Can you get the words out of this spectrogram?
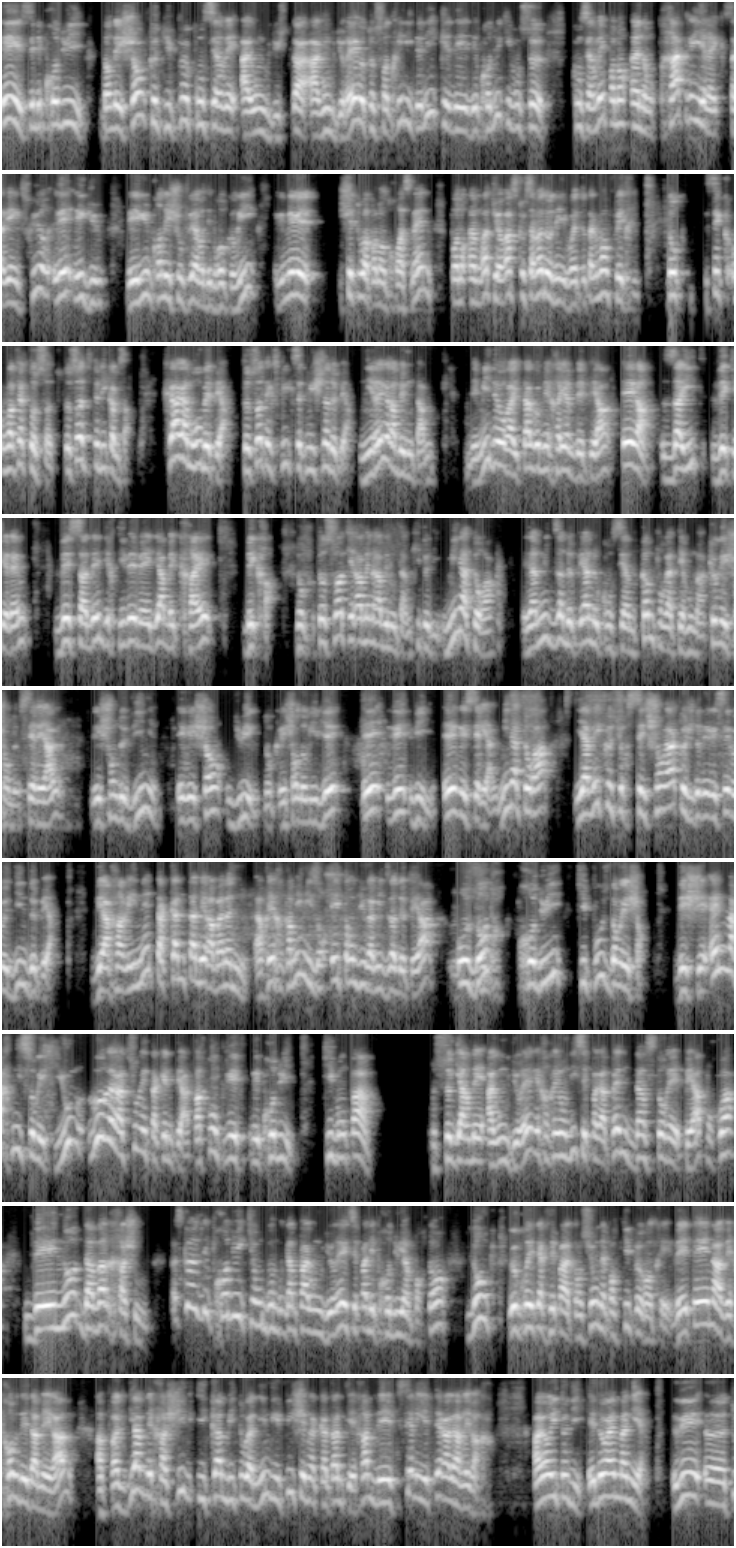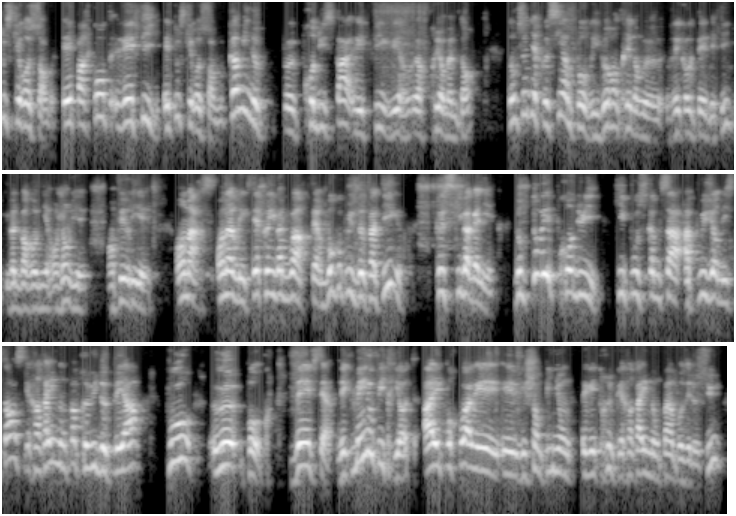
et c'est des produits dans des champs que tu peux conserver à longue, durée. L'autosfotrie, il te dit a des, des produits qui vont se conserver pendant un an. Trat et yerek, ça vient exclure les légumes. Les légumes, prends des choux-fleurs, des brocolis, mets-les chez toi pendant trois semaines. Pendant un mois, tu vas voir ce que ça va donner. Ils vont être totalement flétris. Donc, c'est va faire Tosot. Tosot, il te dit comme ça. Kalamrou BPA. Tosot explique cette Mishnah de PA. Nire Rabbemutam. Des Mideoraita Gomechayev BPA. Era Zaït Vekerem. Vesade Dirtive Beedia Bekrae Bekra. Donc, Tosot, il ramène Rabbemutam qui te dit Minatora. La mitzvah de PA ne concerne, comme pour la terouma, que les champs de céréales, les champs de vignes et les champs d'huile. Donc, les champs d'olivier et les vignes et les céréales. Minatora, il n'y avait que sur ces champs-là que je devais laisser le din de PA. Après, Chachamim, ils ont étendu la mitzvah de PA aux autres produits qui poussent dans les champs. Par contre, les, les produits qui ne vont pas se garder à longue durée, les Chachamim ont dit c'est pas la peine d'instaurer PA. Pourquoi? Des no davar chachou. Parce que des produits qui ne gardent pas à longue durée, ce pas des produits importants. Donc, le propriétaire ne fait pas attention, n'importe qui peut rentrer. Vetena damerav, Alors, il te dit, et de la même manière, les, euh, tout ce qui ressemble, et par contre, les figues et tout ce qui ressemble, comme ils ne produisent pas les figues, leurs fruits en même temps, donc se dire que si un pauvre, il veut rentrer dans le récolter des figues, il va devoir revenir en janvier, en février, en mars, en avril. C'est-à-dire qu'il va devoir faire beaucoup plus de fatigue que ce qu'il va gagner. Donc, tous les produits qui poussent comme ça à plusieurs distances, les Chachamim n'ont pas prévu de PA pour le pauvre. Les Kmeinu ah, et pourquoi les, champignons et les trucs, les Chachamim n'ont pas imposé dessus.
